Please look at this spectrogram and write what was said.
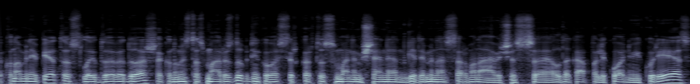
ekonominiai pietus, laidu vedu aš, ekonomistas Marius Dubnikovas ir kartu su manim šiandien Gediminas Armanavičius, LDK palikonių įkūrėjas.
